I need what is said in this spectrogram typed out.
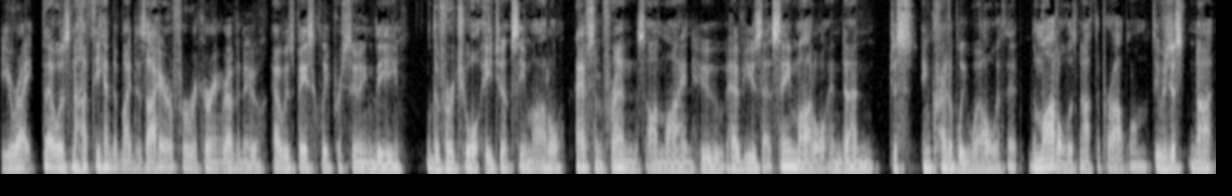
you're right. That was not the end of my desire for recurring revenue. I was basically pursuing the the virtual agency model. I have some friends online who have used that same model and done just incredibly well with it. The model was not the problem. It was just not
